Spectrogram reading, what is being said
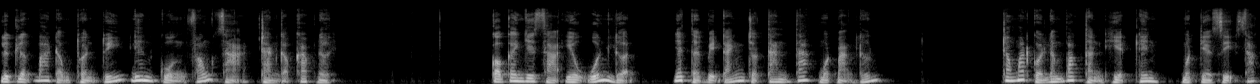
Lực lượng ba động thuần túy điên cuồng phóng xạ tràn ngập khắp nơi có cây như xà yêu uốn lượn, nhất thời bị đánh cho tan tác một mảng lớn. Trong mắt của Lâm Bắc Thần hiện lên một tia dị sắc.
